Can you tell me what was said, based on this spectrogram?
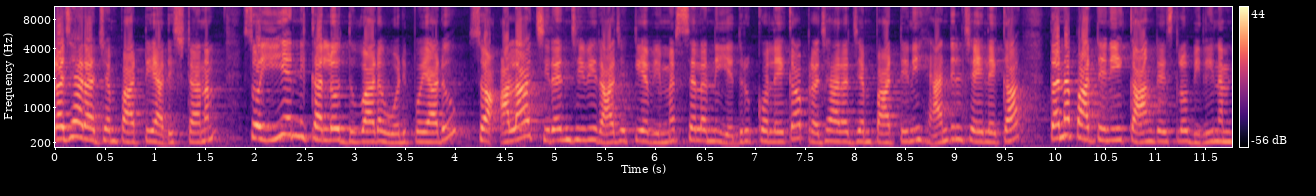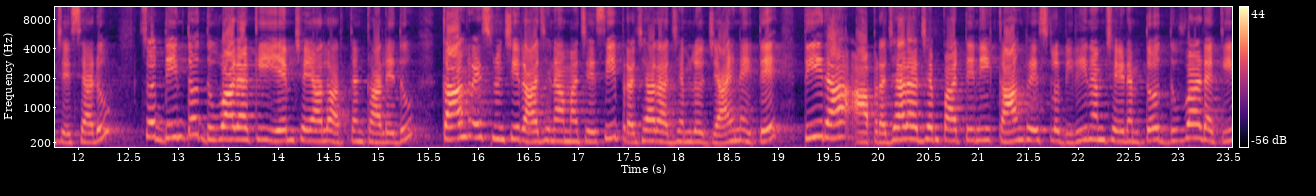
ప్రజారాజ్యం పార్టీ అధిష్టానం. సో ఈ ఎన్నికల్లో దువ్వాడ ఓడిపోయాడు. సో అలా చిరంజీవి రాజకీయ విమర్శలన్నీ ఎదుర్కోలేక ప్రజారాజ్యం పార్టీని హ్యాండిల్ చేయలేక తన పార్టీని కాంగ్రెస్లో విలీనం చేశాడు. సో దీంతో దువ్వాడకి ఏం చేయాలో అర్థం కాలేదు. కాంగ్రెస్ నుంచి రాజీనామా చేసి ప్రజారాజ్యంలో జాయిన్ అయితే తీరా ఆ ప్రజారాజ్యం పార్టీని కాంగ్రెస్లో విలీనం చేయడంతో దువ్వాడకి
